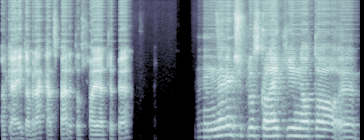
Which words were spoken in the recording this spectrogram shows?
Okej, okay, dobra, Kacper, to twoje typy? Największy plus kolejki, no to y,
